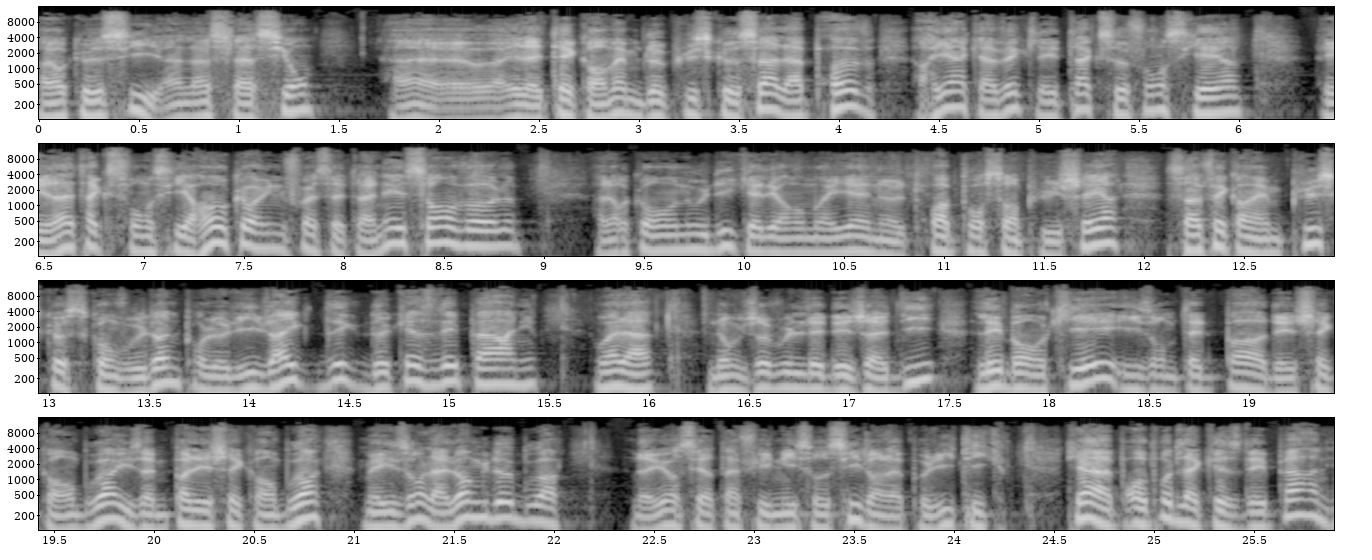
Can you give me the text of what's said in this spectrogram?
Alors que si, hein, l'inflation, hein, euh, elle était quand même de plus que ça, la preuve, rien qu'avec les taxes foncières. Et la taxe foncière, encore une fois cette année, s'envole. Alors quand on nous dit qu'elle est en moyenne 3% plus chère, ça fait quand même plus que ce qu'on vous donne pour le livret de caisse d'épargne. Voilà. Donc je vous l'ai déjà dit, les banquiers, ils ont peut-être pas des chèques en bois, ils aiment pas les chèques en bois, mais ils ont la langue de bois. D'ailleurs, certains finissent aussi dans la politique. Tiens, à propos de la caisse d'épargne,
